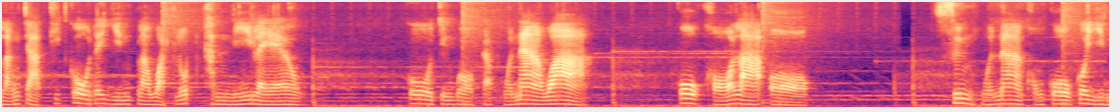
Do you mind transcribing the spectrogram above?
หลังจากที่โก้ได้ยินประวัติรถคันนี้แล้ว โก้จึงบอกกับหัวหน้าว่า โก้ขอลาออก ซึ่งหัวหน้าของโก้ก็ยิน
